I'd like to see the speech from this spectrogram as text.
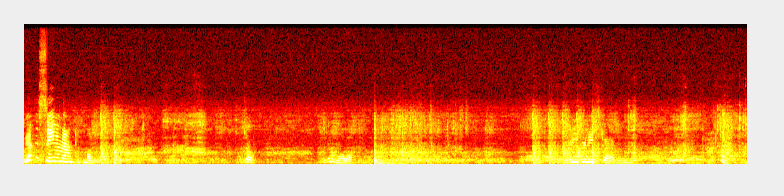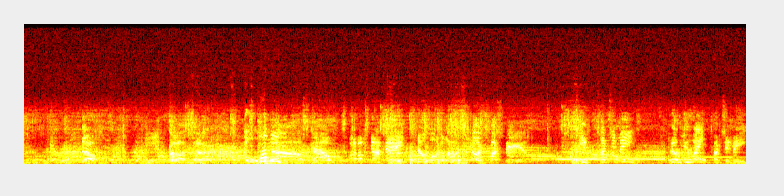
We have the same amount of money. Joe, you're gonna blow up now. How grenades know. Help me! One of them's got me! No one trust. You touching me? No, you ain't touching me.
